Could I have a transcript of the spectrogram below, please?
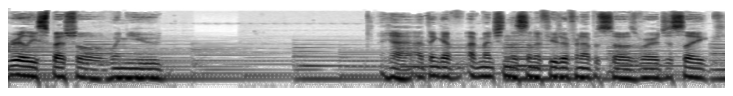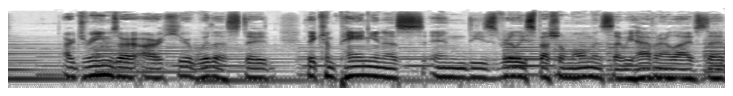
really special when you. Yeah, I think I've I've mentioned this in a few different episodes where it's just like our dreams are, are here with us. They they companion us in these really special moments that we have in our lives that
